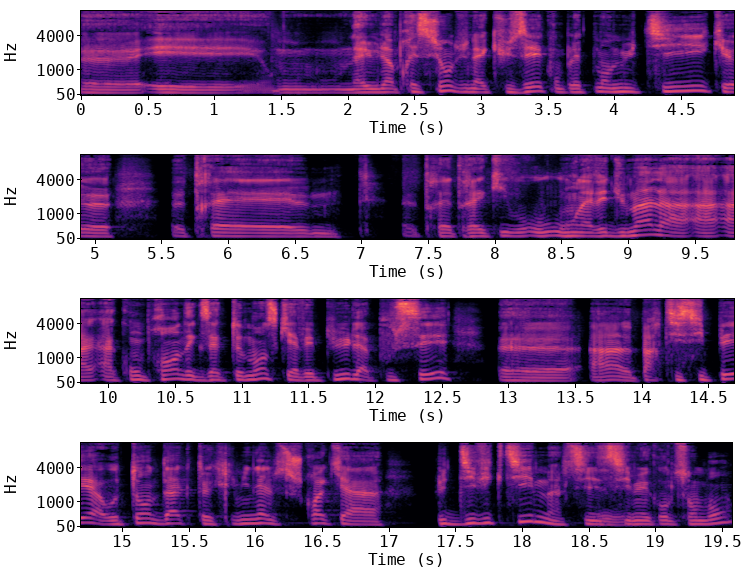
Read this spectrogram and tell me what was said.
euh, et on, a eu l'impression d'une accusée complètement mutique, euh, euh, très... euh, Très, très, qui, où on avait du mal à, à- à comprendre exactement ce qui avait pu la pousser euh, à participer à autant d'actes criminels. Parce que Je crois qu'il y a plus de 10 victimes, si, Oui. si mes comptes sont bons.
